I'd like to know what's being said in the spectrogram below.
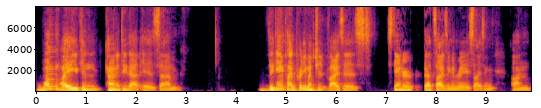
one way you can kind of do that is um, the game plan pretty much advises standard bet sizing and raise sizing on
